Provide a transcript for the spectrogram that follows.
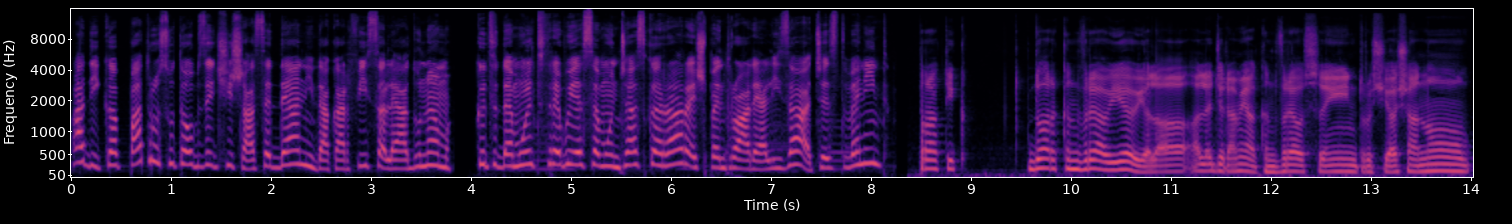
adică 486 de ani dacă ar fi să le adunăm. Cât de mult trebuie să muncească Rareș pentru a realiza acest venit? Practic, doar când vreau eu, e la alegerea mea, când vreau să intru și așa nu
